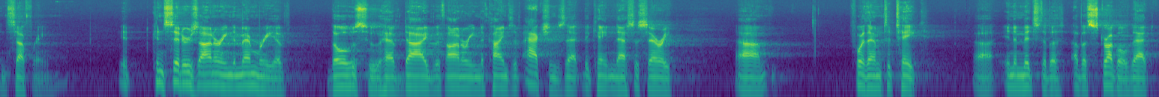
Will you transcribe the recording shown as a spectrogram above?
and suffering. Considers honoring the memory of those who have died with honoring the kinds of actions that became necessary um, for them to take uh, in the midst of a, of a struggle that,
